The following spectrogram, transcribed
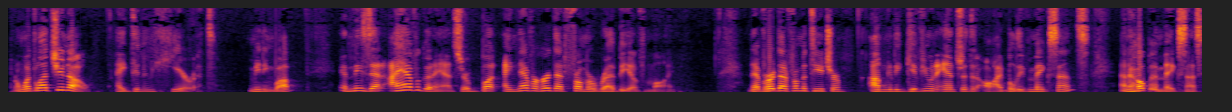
but I want to let you know I didn't hear it. Meaning what? It means that I have a good answer, but I never heard that from a Rebbe of mine. Never heard that from a teacher. I'm going to give you an answer that I believe makes sense, and I hope it makes sense.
